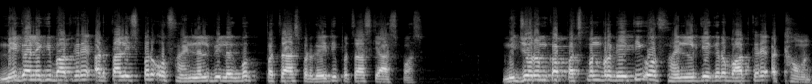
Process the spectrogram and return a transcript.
मेघालय की बात करें 48 पर और फाइनल भी लगभग 50 पर गई थी 50 के आसपास। मिजोरम का 55 पर गई थी और फाइनल की अगर बात करें, अट्ठावन।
